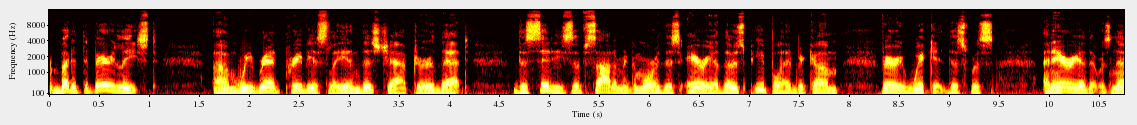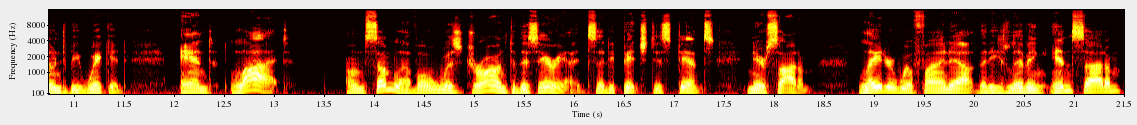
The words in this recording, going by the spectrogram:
But at the very least, um, we read previously in this chapter that the cities of Sodom and Gomorrah, this area, those people had become very wicked. This was an area that was known to be wicked. And Lot, on some level, was drawn to this area. It said he pitched his tents near Sodom. Later, we'll find out that he's living in Sodom.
